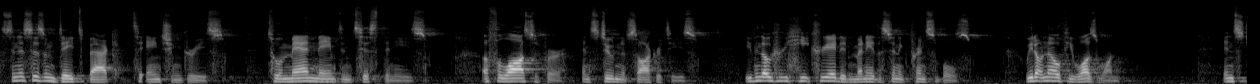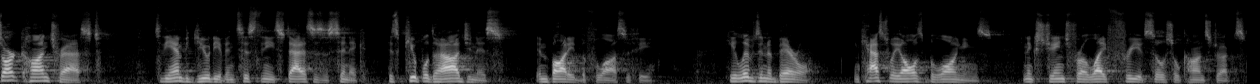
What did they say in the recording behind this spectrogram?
Cynicism dates back to ancient Greece, to a man named Antisthenes, a philosopher and student of Socrates. Even though he created many of the cynic principles, we don't know if he was one. In stark contrast to the ambiguity of Antisthenes' status as a cynic, his pupil Diogenes embodied the philosophy. He lived in a barrel and cast away all his belongings in exchange for a life free of social constructs,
